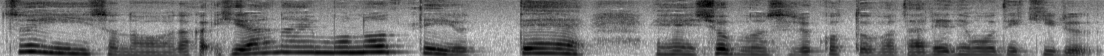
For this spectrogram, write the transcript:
ついそのなんかいらないものって言って、えー、処分することは誰でもできる。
